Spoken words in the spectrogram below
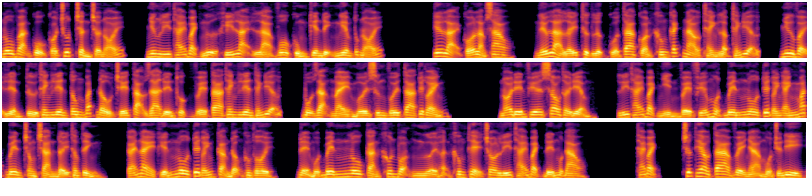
Nô vạn cổ có chút trần trờ nói, nhưng lý thái bạch ngự khí lại là vô cùng kiên định nghiêm túc nói. Kia lại có làm sao, nếu là lấy thực lực của ta còn không cách nào thành lập thánh địa, như vậy liền từ thanh liên tông bắt đầu chế tạo ra đến thuộc về ta thanh liên thánh địa, bộ dạng này mới xứng với ta tuyết oánh. Nói đến phía sau thời điểm, lý thái bạch nhìn về phía một bên ngô tuyết oánh ánh mắt bên trong tràn đầy thâm tình cái này khiến ngô tuyết oánh cảm động không thôi, để một bên ngô càn khôn bọn người hận không thể cho lý thái bạch đến một đao. Thái bạch, trước theo ta về nhà một chuyến đi,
